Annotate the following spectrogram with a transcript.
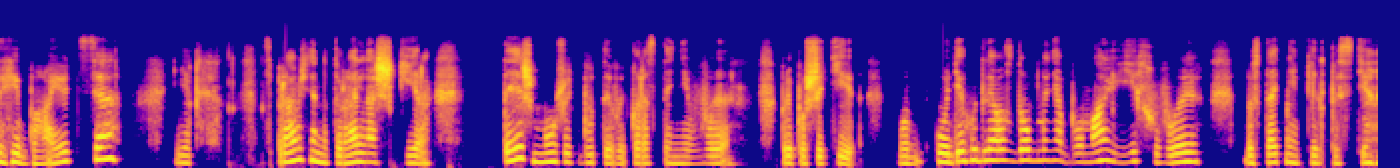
згибаються, як справжня натуральна шкіра. Теж можуть бути використані в, при пошитті одягу для оздоблення, бо маю їх в достатній кількості.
